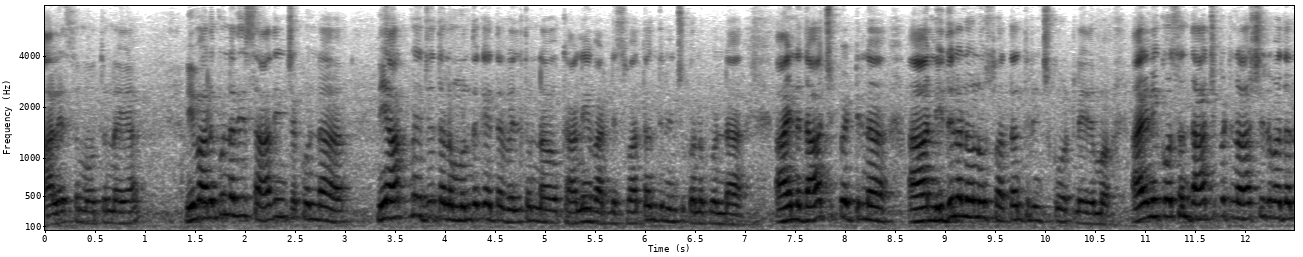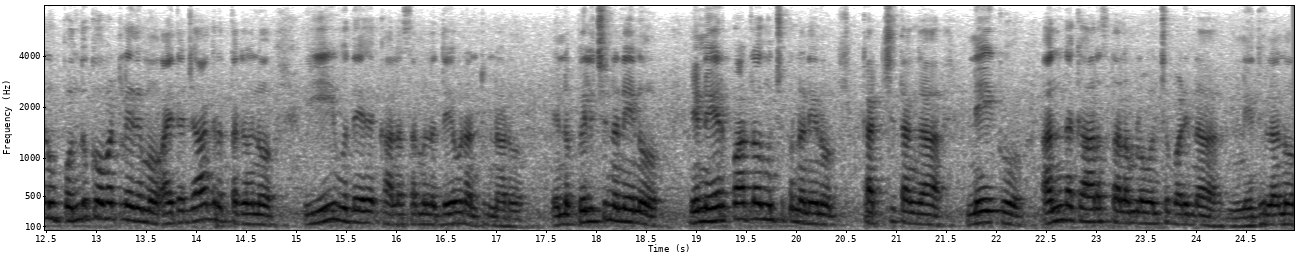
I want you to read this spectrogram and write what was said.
ఆలస్యం అవుతున్నాయా? నీవు అనుకున్నది సాధించకుండా నీ ఆత్మీయ జీవితంలో ముందుకైతే వెళ్తున్నావు కానీ వాటిని స్వతంత్రించుకోనకుండా ఆయన దాచిపెట్టిన ఆ నిధులను నువ్వు స్వతంత్రించుకోవట్లేదేమో. ఆయన నీ కోసం దాచిపెట్టిన ఆశీర్వాదాలు నువ్వు పొందుకోవట్లేదేమో. అయితే జాగ్రత్తగా విను. ఈ ఉదయ కాల సమయంలో దేవుడు అంటున్నాడు నిన్ను పిలిచిన నేను నిన్ను ఏర్పాట్లో ఉంచుకున్న నేను ఖచ్చితంగా నీకు అంధకార స్థలంలో ఉంచబడిన నిధులను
